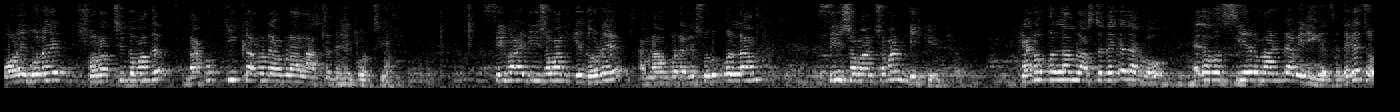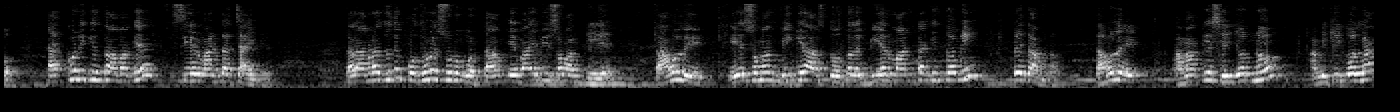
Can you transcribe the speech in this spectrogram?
পরে বলে শোনাচ্ছি তোমাদের। দেখো কি কারণে আমরা লাস্টে থেকে করছি। সি বাই ডি সমান কে ধরে আমরা অঙ্কটাকে শুরু করলাম? সি সমান সমান ডি কে কেন করলাম লাস্টে থেকে? দেখো, এই দেখো সি এর মানটা বেরিয়ে গেছে, দেখেছ? এক্ষুনি কিন্তু আমাকে সি এর মানটা চাইবে। তাহলে আমরা যদি প্রথমে শুরু করতাম এ বাই বি সমান কে তাহলে এ সমান বি কে আসতো, তাহলে বি এর মানটা কিন্তু আমি পেতাম না। তাহলে আমাকে সেই জন্য আমি কি করলাম?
